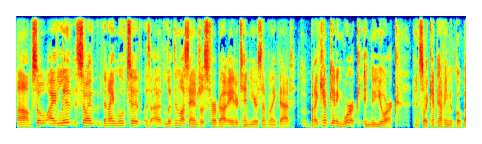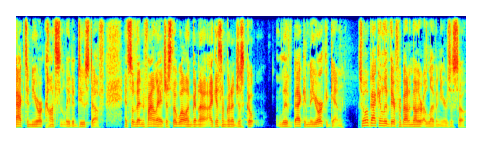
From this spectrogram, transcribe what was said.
Um, so I lived. So I then I moved to uh, lived in Los Angeles for about eight or ten years, something like that. But I kept getting work in New York. And so I kept having to go back to New York constantly to do stuff. And so then finally I just thought, well, I'm to, I guess I'm to just go live back in New York again. So I went back and lived there for about another 11 years or so.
